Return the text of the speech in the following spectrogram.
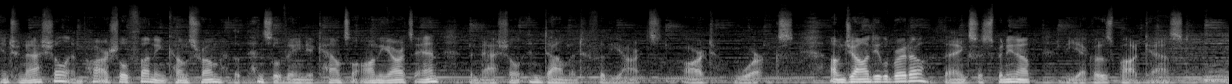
International, and partial funding comes from the Pennsylvania Council on the Arts and the National Endowment for the Arts. Art Works. I'm John DiLiberto. Thanks for spinning up the Echoes podcast.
